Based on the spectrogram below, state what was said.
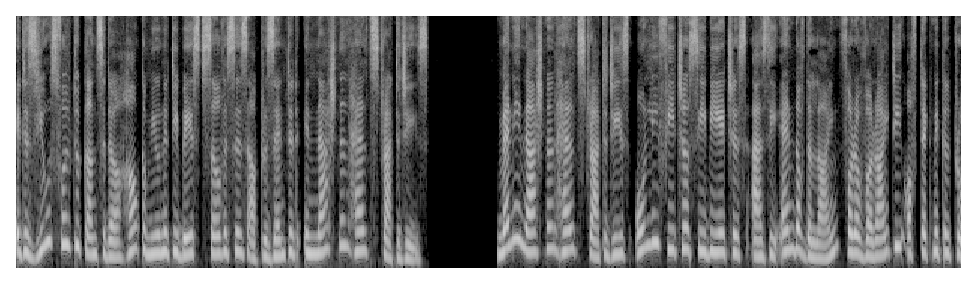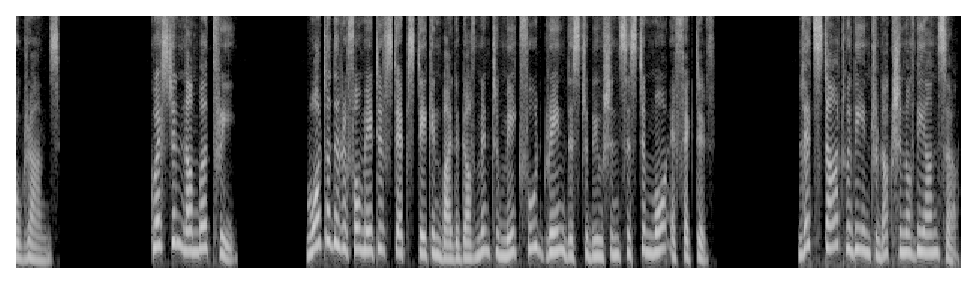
it is useful to consider how community-based services are presented in national health strategies. Many national health strategies only feature CBHS as the end of the line for a variety of technical programs. Question number 3. What are the reformative steps taken by the government to make food grain distribution system more effective? Let's start with the introduction of the answer.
